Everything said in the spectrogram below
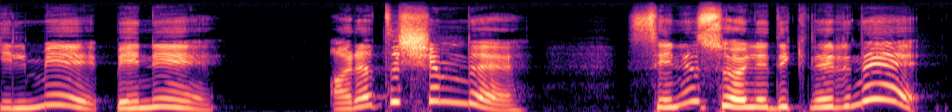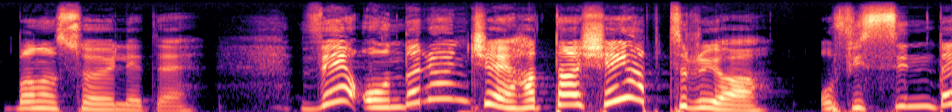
Hilmi beni aradı şimdi. Senin söylediklerini bana söyledi. Ve ondan önce hatta şey yaptırıyor. Ofisinde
